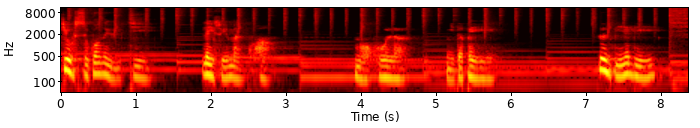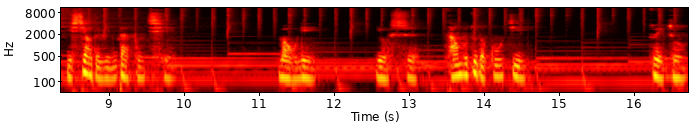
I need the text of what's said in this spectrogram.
旧时光的雨季，泪水满眶，模糊了你的背影。论别离，你笑得云淡风轻，眸里有时藏不住的孤寂。最终，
